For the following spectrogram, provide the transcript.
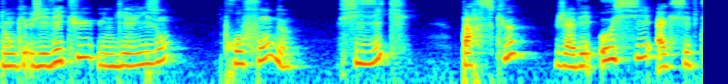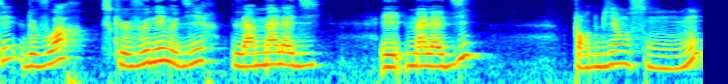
Donc j'ai vécu une guérison profonde, physique, parce que j'avais aussi accepté de voir ce que venait me dire la maladie. Et maladie, porte bien son nom,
